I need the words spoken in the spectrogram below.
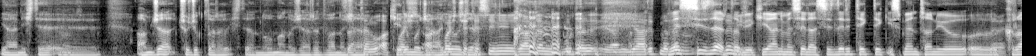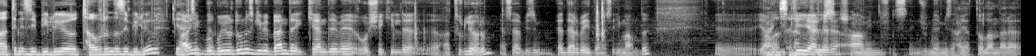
yani işte evet. e, amca çocukları işte Numan Hoca, Rıdvan Hoca, zaten o Akbaş, Kerim Hoca, Akbaş Ali Hoca. çetesini zaten burada yani iade etmeden Ve sizler tabii ki yani mesela sizleri tek tek ismen tanıyor, e, evet. kıraatinizi biliyor, tavrınızı biliyor. Gerçekten. Aynı bu buyurduğunuz gibi ben de kendimi o şekilde e, hatırlıyorum. Mesela bizim Peder Bey de mesela imamdı. Ee, yani Allah gittiği yerlere versin. amin cümlemizi hayatta olanlara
